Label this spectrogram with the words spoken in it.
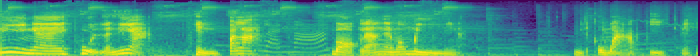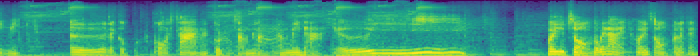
นี่ไงผุดแล้วเนี่ย เห็นปะละ่ะ บอกแล้วไงว่ามีนะเดี๋ยวก็วาร์ปอีกเลยเห็นไหมเออ แล้วก็กดก่อสร้างนะกดสามหลังนะไม่ได้ เอ้ยทอยสิบสองก็ไม่ได้ทอยสองก็แล้วกัน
